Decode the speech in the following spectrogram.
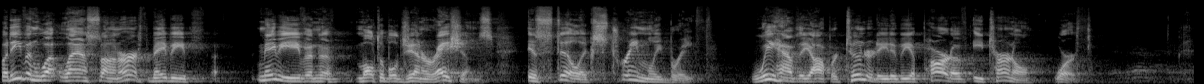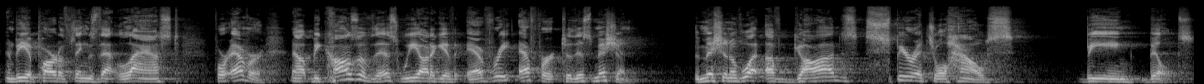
But even what lasts on earth, maybe, maybe even uh, multiple generations, is still extremely brief. We have the opportunity to be a part of eternal worth and be a part of things that last forever. Now, because of this, we ought to give every effort to this mission. The mission of what? Of God's spiritual house being built.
